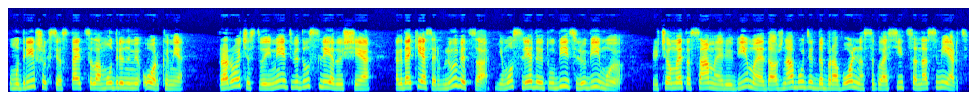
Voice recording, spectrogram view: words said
умудрившихся стать целомудренными орками, пророчество имеет в виду следующее. Когда кесарь влюбится, ему следует убить любимую, причем эта самая любимая должна будет добровольно согласиться на смерть.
